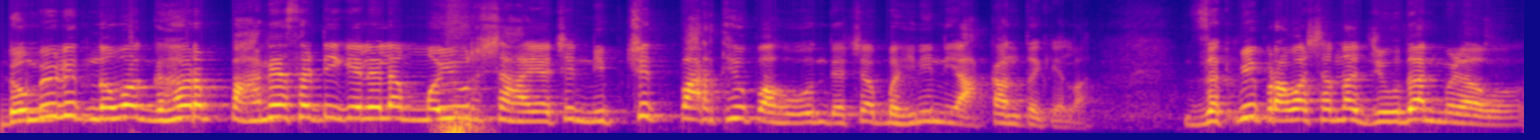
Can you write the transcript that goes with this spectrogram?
डोंबिवलीत नवं घर पाहण्यासाठी गेलेल्या मयूर शहा याचे निश्चित पार्थिव पाहून त्याच्या बहिणींनी आकांत केला. जखमी प्रवाशांना जीवदान मिळावं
